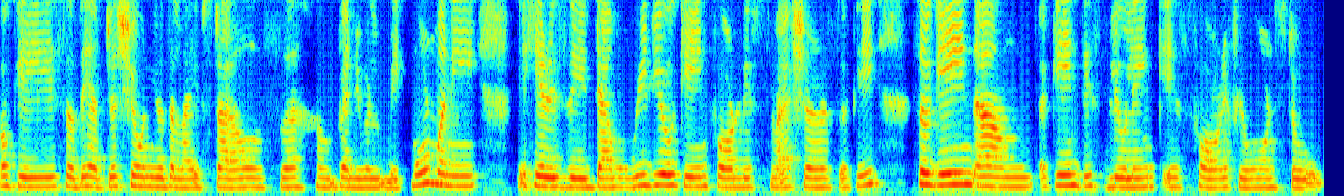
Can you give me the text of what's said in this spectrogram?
okay so they have just shown you the lifestyles uh, when you will make more money. Here is the demo video again for list smashers okay? So again um again this blue link is for if you wants to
